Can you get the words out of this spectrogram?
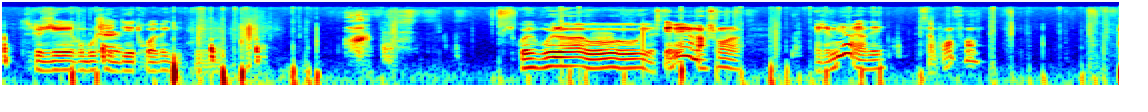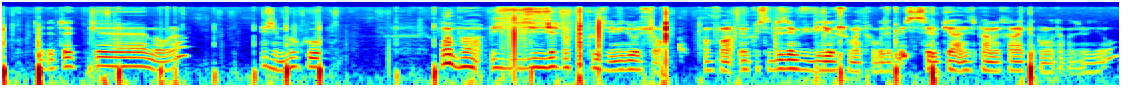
Parce que j'ai rembauché des trous avec, du coup. C'est quoi ce bruit là? Oh, oh, oh, il va se calmer le marchand là. J'aime bien, regardez. Ça prend forme. Tac, tac, euh, bah voilà. J'aime beaucoup. Ouais, bah, j'espère que cette vidéo sur enfin euh, que cette deuxième vidéo sur Minecraft vous a plu. Si c'est le cas, n'hésitez pas à mettre un like et un commentaire pour cette vidéo.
